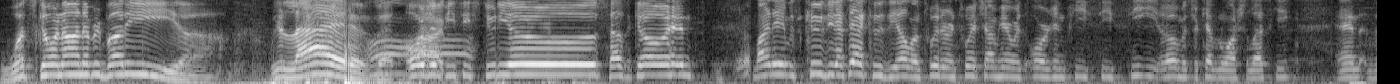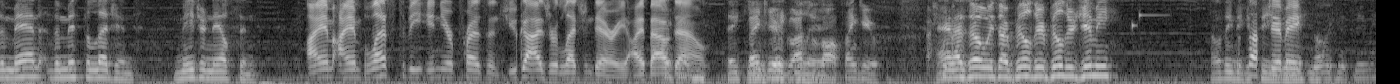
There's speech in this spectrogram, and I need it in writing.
What's going on, everybody? Uh, we're live at Origin PC Studios. How's it going? My name is Koozy. That's at Koozy L on Twitter and Twitch. I'm here with Origin PC CEO, Mr. Kevin Wasielewski, and the man, the myth, the legend, Major Nelson. I am I am blessed to be in your presence. You guys are legendary. I bow down. Thank you. Thank you. Glasses Larry. off. Thank you. And as always, our builder, Builder Jimmy. I don't think they can up, see Jimmy? you, Jimmy. No, they can see me.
